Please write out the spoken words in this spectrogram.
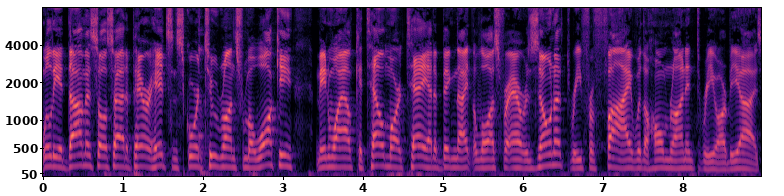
Willy Adames also had a pair of hits and scored two runs for Milwaukee. Meanwhile, Ketel Marte had a big night in the loss for Arizona, 3 for 5 with a home run and three RBIs.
